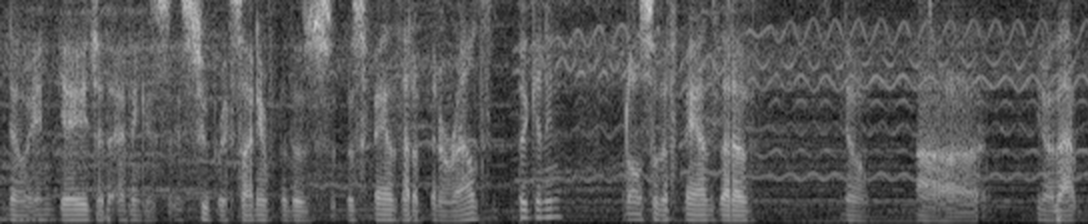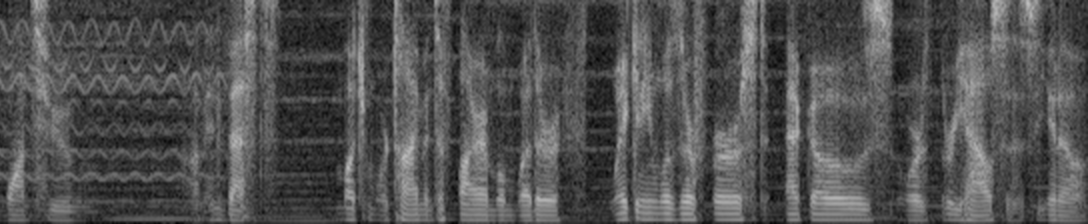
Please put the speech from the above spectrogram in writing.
you know engage i, think is, is super exciting for those those fans that have been around since the beginning but also the fans that have you know uh, you know that want to um, invest much more time into Fire Emblem, whether Awakening was their first, Echoes, or Three Houses. You know,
